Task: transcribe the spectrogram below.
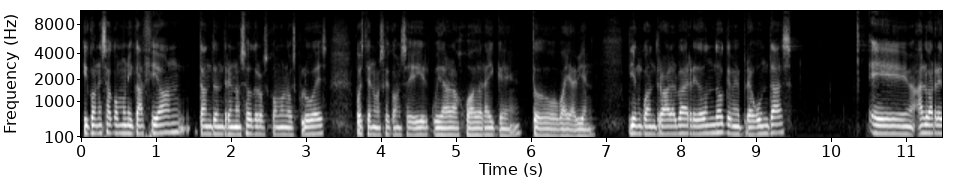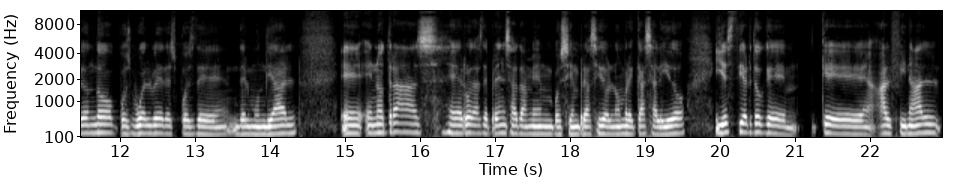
y con esa comunicación, tanto entre nosotros como los clubes, pues tenemos que conseguir cuidar a la jugadora y que todo vaya bien. Y en cuanto a Alba Redondo, que me preguntas, eh, Alba Redondo pues vuelve después del Mundial. Eh, en otras eh, ruedas de prensa también pues siempre ha sido el nombre que ha salido y es cierto que, que al final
